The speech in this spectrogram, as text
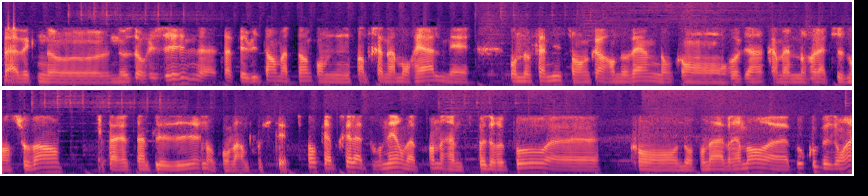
bah, avec nos, nos origines. Ça fait huit ans maintenant qu'on s'entraîne à Montréal, mais nos familles sont encore en Auvergne, donc on revient quand même relativement souvent. Ça reste un plaisir, donc on va en profiter. Je pense qu'après la tournée, on va prendre un petit peu de repos. Euh, dont on a vraiment euh, beaucoup besoin.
